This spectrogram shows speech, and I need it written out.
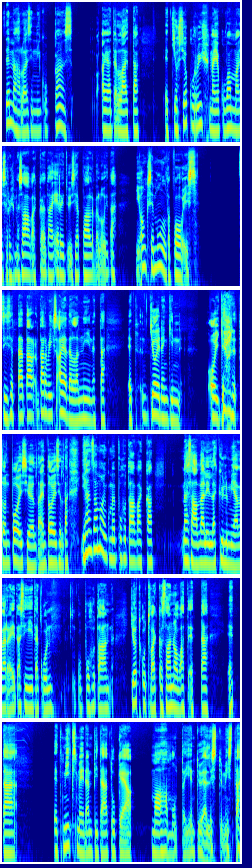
sen mä haluaisin niin kuin kans ajatella, että, että jos joku ryhmä, joku vammaisryhmä saa vaikka jotain erityisiä palveluita, niin onko se multa pois? Siis että tar- tarviiko ajatella niin, että, että joidenkin – oikeudet on pois joiltain toisilta. Ihan samoin kuin me puhutaan vaikka, mä saan välillä kylmiä väreitä siitä, kun, kun puhutaan, jotkut vaikka sanovat, että, että, että miksi meidän pitää tukea maahanmuuttajien työllistymistä.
